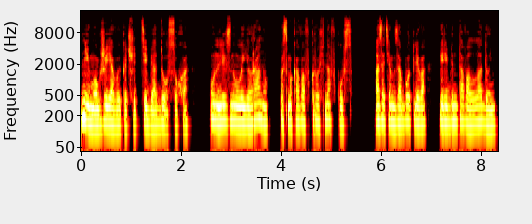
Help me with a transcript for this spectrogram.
Не мог же я выкачать тебя досуха!» Он лизнул ее рану, посмаковав кровь на вкус, а затем заботливо перебинтовал ладонь.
